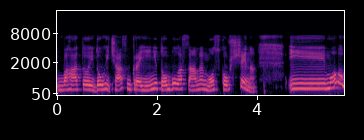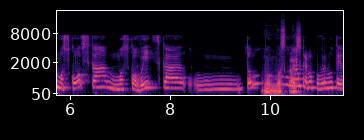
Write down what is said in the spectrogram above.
багато і довгий час в Україні то була саме Московщина. І мова московська, московицька, тому Ну, нам треба повернути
